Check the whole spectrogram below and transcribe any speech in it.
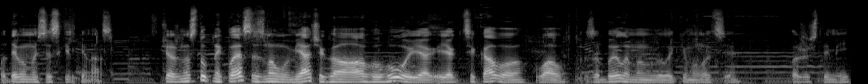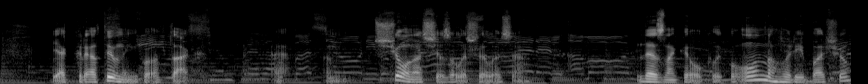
Подивимося, скільки нас. Що ж, наступний квест і знову м'ячик. Ага-гу-гу, як, як цікаво. Вау, забили ми великі молодці. Боже ж ти мій. Як креативненько. Так. Е, що у нас ще залишилося? Де знаки оклику? О, на горі бачу.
